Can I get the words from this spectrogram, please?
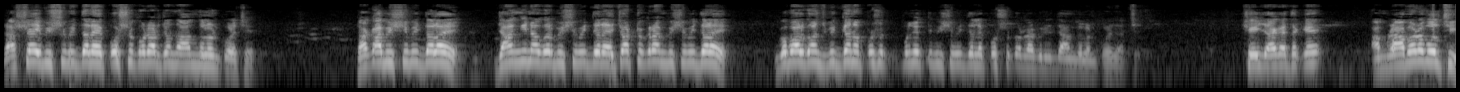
রাজশাহী বিশ্ববিদ্যালয়ে পোষ্য কোটার জন্য আন্দোলন করেছে। ঢাকা বিশ্ববিদ্যালয়ে, জাহাঙ্গীরনগর বিশ্ববিদ্যালয়ে, চট্টগ্রাম বিশ্ববিদ্যালয়ে, গোপালগঞ্জ বিজ্ঞান ও প্রযুক্তি বিশ্ববিদ্যালয়ে পোষ্য কোটার বিরুদ্ধে আন্দোলন করে যাচ্ছে। সেই জায়গা থেকে আমরা আবারও বলছি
